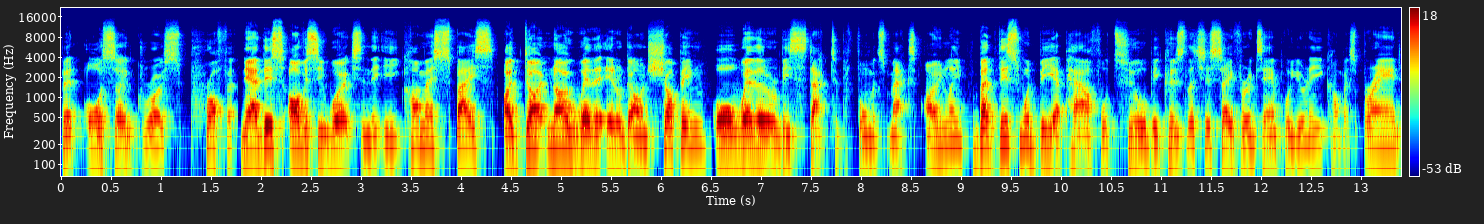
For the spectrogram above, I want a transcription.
but also gross profit. Now, this obviously works in the e-commerce space. I don't know whether it'll go in shopping or whether it'll be stuck to Performance Max only, but this would be a powerful tool because let's just say, for example, you're an e-commerce brand,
